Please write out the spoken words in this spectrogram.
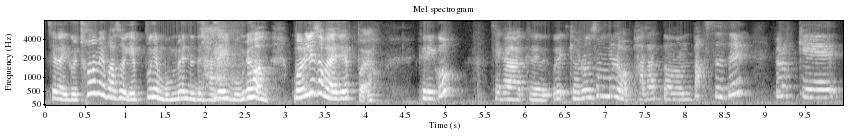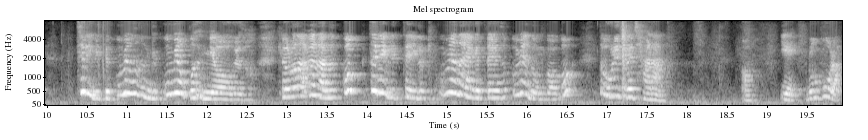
제가 이걸 처음 해봐서 예쁘게 못 맸는데 자세히 보면 멀리서 봐야지 예뻐요. 그리고 제가 그 왜- 결혼 선물로 받았던 박스들 이렇게 트리 밑에 꾸며놓는 게 꿈이었거든요. 그래서 결혼하면 나는 꼭 트리 밑에 이렇게 꾸며놔야겠다 해서 꾸며놓은 거고 또 우리 집의 자랑. 어, 예, 로보라.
